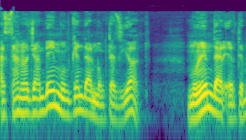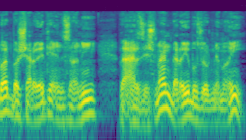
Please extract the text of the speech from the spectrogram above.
از تنها جنبه ممکن در مقتضیات مهم در ارتباط با شرایط انسانی و ارزشمند برای بزرگنمایی.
